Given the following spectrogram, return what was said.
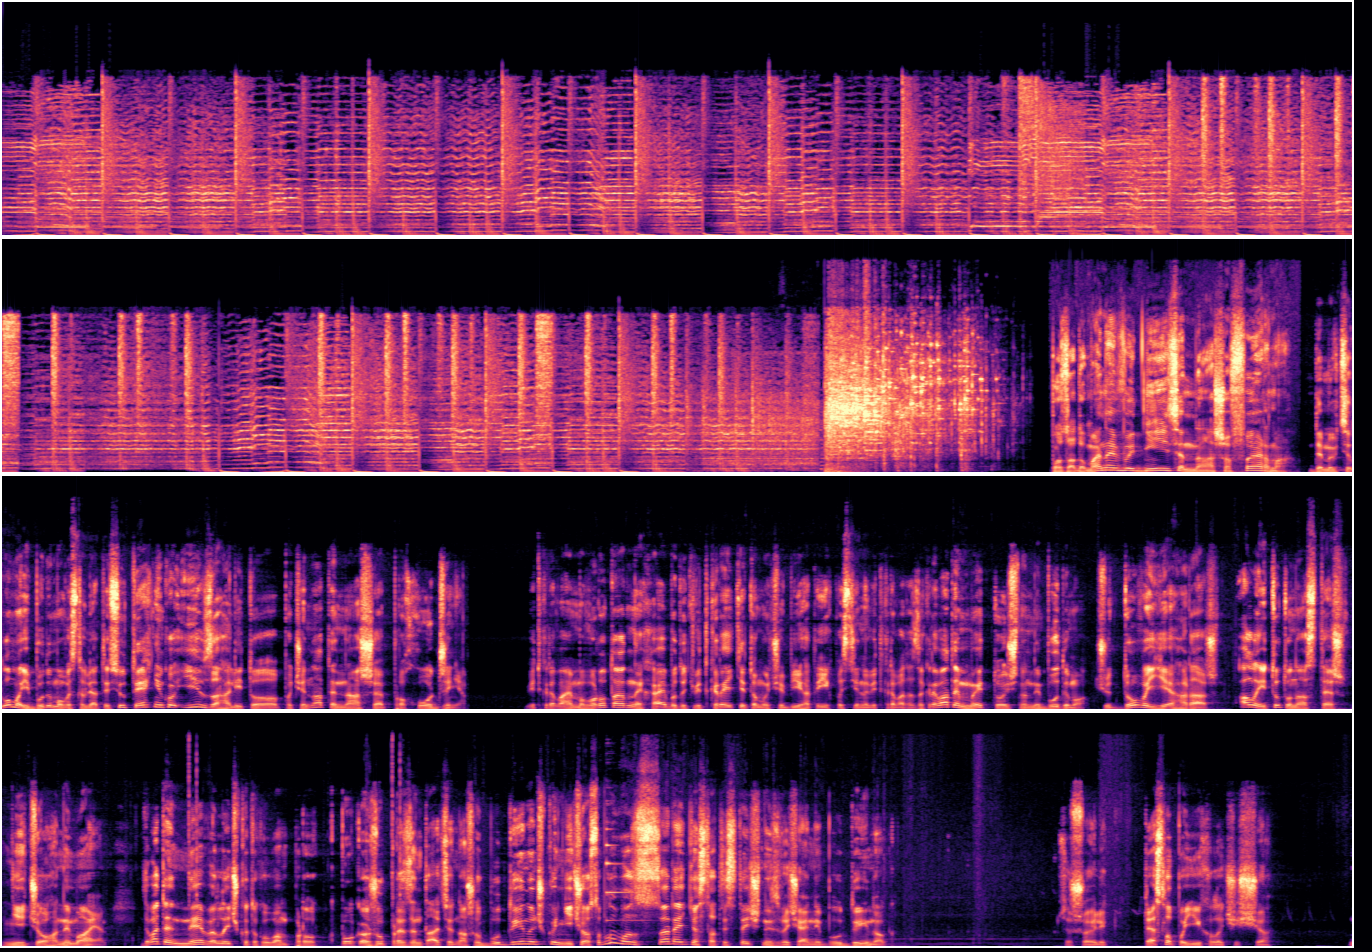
Позаду мене видніється наша ферма, де ми в цілому і будемо виставляти всю техніку і взагалі-то починати наше проходження. Відкриваємо ворота, нехай будуть відкриті, тому що бігати їх постійно відкривати закривати ми точно не будемо. Чудовий є гараж, але і тут у нас теж нічого немає. Давайте невеличко таку вам покажу презентацію нашого будиночку, нічого особливого, середньостатистичний звичайний будинок. Це що. Тесло поїхало чи що?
